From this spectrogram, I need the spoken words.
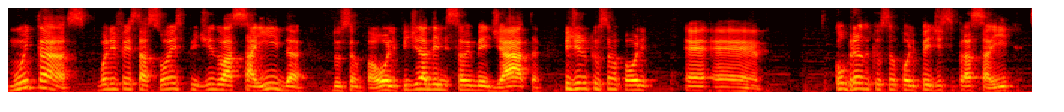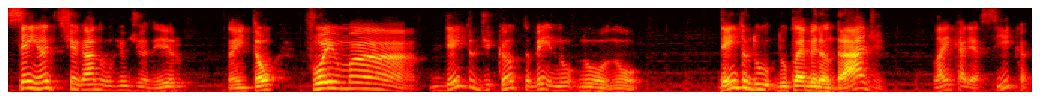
muitas manifestações pedindo a saída do São Paulo, pedindo a demissão imediata, pedindo que o São Paulo é, é, cobrando que o São Paulo pedisse para sair, sem antes chegar no Rio de Janeiro. Né? Então, foi uma. Dentro de campo também, no, no, no... dentro do, do Kleber Andrade, lá em Cariacica,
